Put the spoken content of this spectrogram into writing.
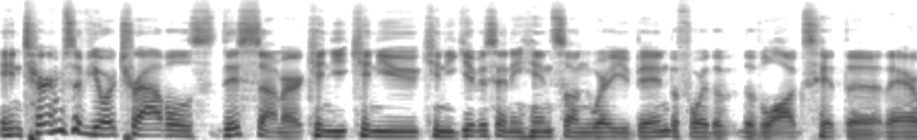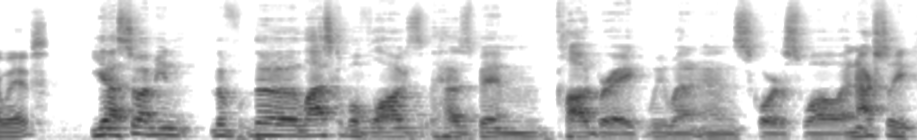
in terms of your travels this summer can you can you can you give us any hints on where you've been before the, the vlogs hit the the airwaves yeah, so I mean, the the last couple of vlogs has been cloud break. We went and scored a swell, and actually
